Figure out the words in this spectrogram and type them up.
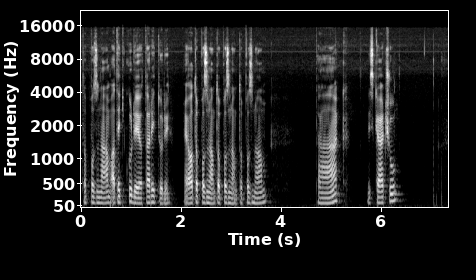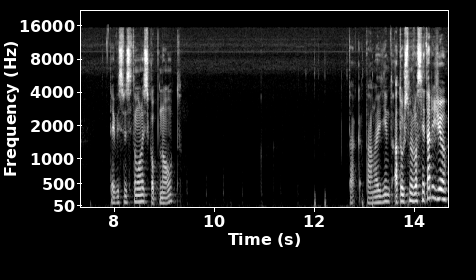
To poznám. A teď kudy, jo, tady tudy. Jo, to poznám, to poznám, to poznám. Tak, vyskáču. Teď bychom si to mohli skopnout. Tak a tamhle vidím, a to už jsme vlastně tady, že jo?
